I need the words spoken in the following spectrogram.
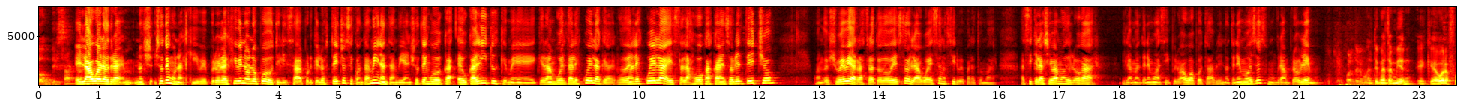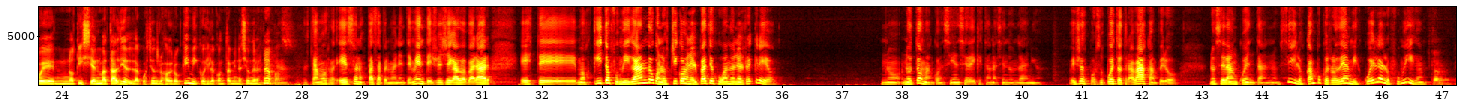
¿Dónde? El agua lo trae. no, yo, tengo un aljibe, pero el aljibe no lo puedo utilizar porque los techos se contaminan también. Yo tengo euca- eucaliptus que me que dan vuelta a la escuela, que rodean la escuela, es, las hojas caen sobre el techo. Cuando llueve arrastra todo eso, el agua esa no sirve para tomar. Así que la llevamos del hogar y la mantenemos así, pero agua potable no tenemos, eso es un gran problema. Bueno, tenemos el tema también eh, que ahora fue noticia en Mataldia, la cuestión de los agroquímicos y la contaminación de las napas. Estamos, eso nos pasa permanentemente. Yo he llegado a parar este mosquitos fumigando con los chicos en el patio jugando en el recreo. No, no toman conciencia de que están haciendo un daño. Ellos, por supuesto, trabajan, pero no se dan cuenta. ¿no? Sí, los campos que rodean mi escuela los fumigan. Claro.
